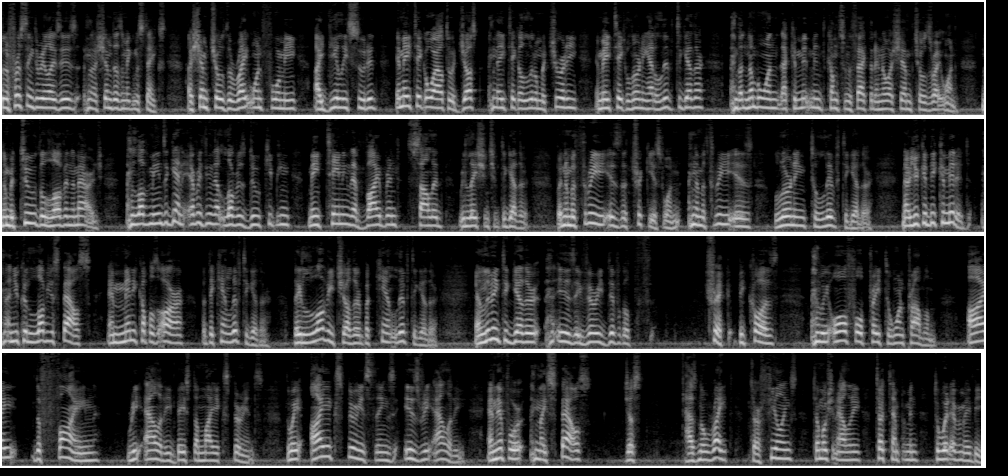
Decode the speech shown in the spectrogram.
So the first thing to realize is Hashem doesn't make mistakes. Hashem chose the right one for me, ideally suited. It may take a while to adjust. It may take a little maturity. It may take learning how to live together. But number one, that commitment comes from the fact that I know Hashem chose the right one. Number two, the love in the marriage. love means again everything that lovers do, keeping, maintaining that vibrant, solid relationship together. But number three is the trickiest one. number three is learning to live together. Now you could be committed and you could love your spouse, and many couples are, but they can't live together. They love each other but can't live together. And living together is a very difficult th- trick because we all fall prey to one problem. I define reality based on my experience. The way I experience things is reality. And therefore, my spouse just has no right to our feelings, to emotionality, to our temperament, to whatever it may be.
